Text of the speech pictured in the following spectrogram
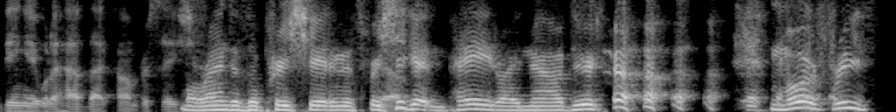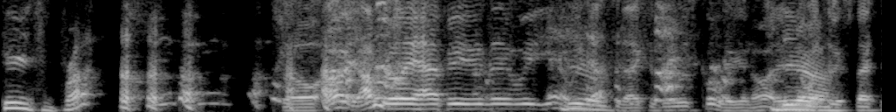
being able to have that conversation. Miranda's appreciating this free. She getting paid right now, dude. More free speech, bro. So I, I'm really happy that we yeah, we Yeah. got to that because it was cool. You know, I didn't know what to expect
